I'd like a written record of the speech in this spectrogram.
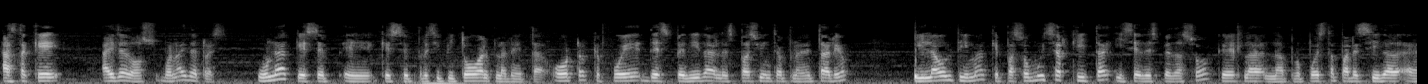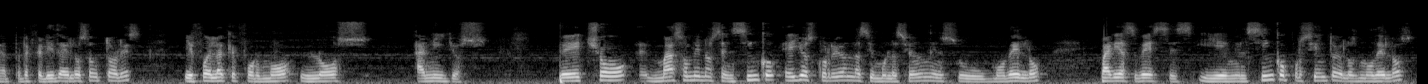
hasta que hay de dos, bueno, hay de tres. Una que se, eh, que se precipitó al planeta, otra que fue despedida al espacio interplanetario, y la última, que pasó muy cerquita y se despedazó, que es la, propuesta parecida, eh, preferida de los autores, y fue la que formó los anillos. De hecho, más o menos en cinco, ellos corrieron la simulación en su modelo varias veces, y en el 5% de los modelos,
